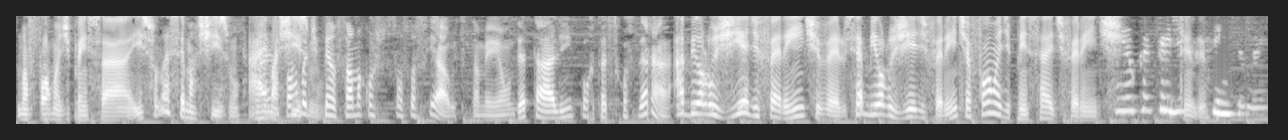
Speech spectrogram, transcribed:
na forma de pensar. Isso não é ser machismo. Ah, é a machismo. forma de pensar é uma construção social. Isso também é um detalhe importante se considerar. A biologia é diferente, velho. Se a biologia é diferente, a forma de pensar é diferente. Eu acredito Entendeu? que sim também.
